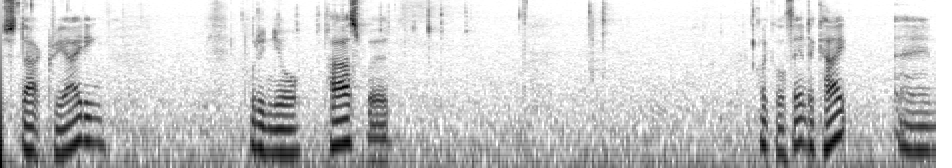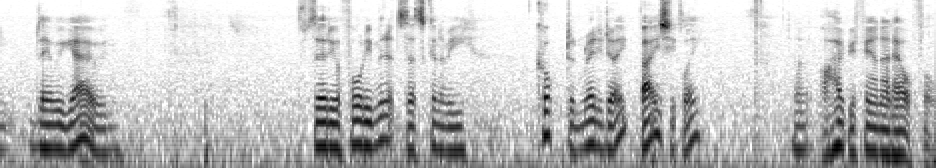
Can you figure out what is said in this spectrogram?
start creating, put in your password, click authenticate, and there we go. In 30 or 40 minutes that's going to be cooked and ready to eat basically. So I hope you found that helpful.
